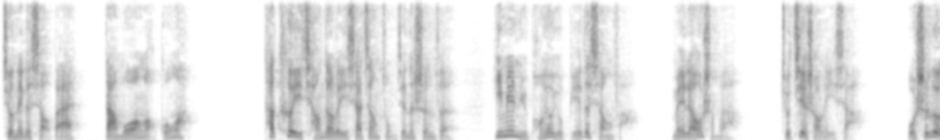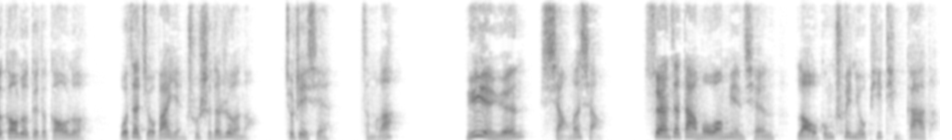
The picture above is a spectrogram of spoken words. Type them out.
就那个小白大魔王老公啊。”他特意强调了一下江总监的身份，以免女朋友有别的想法。没聊什么啊，就介绍了一下：“我是乐高乐队的高乐，我在酒吧演出时的热闹，就这些。”怎么了？女演员想了想，虽然在大魔王面前老公吹牛皮挺尬的，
